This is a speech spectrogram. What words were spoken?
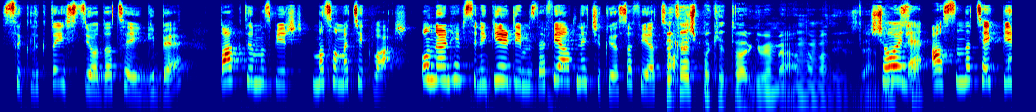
sıklıkta istiyor datayı gibi Baktığımız bir matematik var. Onların hepsini girdiğimizde fiyat ne çıkıyorsa fiyat o. Birkaç paket var gibi mi anlamalıyız yani? Şöyle Yoksa aslında tek bir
